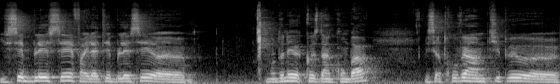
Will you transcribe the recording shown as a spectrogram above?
Il s'est blessé, enfin, il a été blessé euh, à un moment donné à cause d'un combat. Il s'est retrouvé un petit peu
